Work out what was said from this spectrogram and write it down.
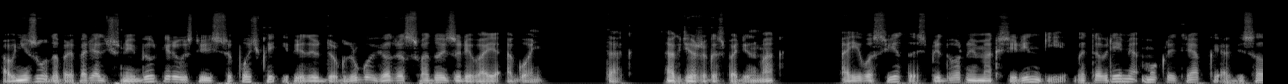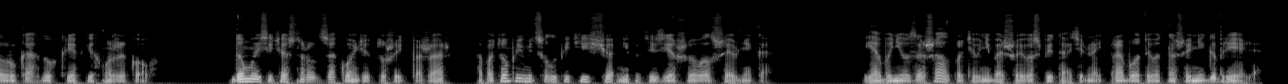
а внизу добропорядочные бюргеры выстроились цепочкой и передают друг другу ведра с водой, заливая огонь. Так, а где же господин маг? а его светлость, придворный маг Селингии, в это время мокрой тряпкой обвисал в руках двух крепких мужиков. Думаю, сейчас народ закончит тушить пожар, а потом примется лупить еще не волшебника. Я бы не возражал против небольшой воспитательной работы в отношении Габриэля,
